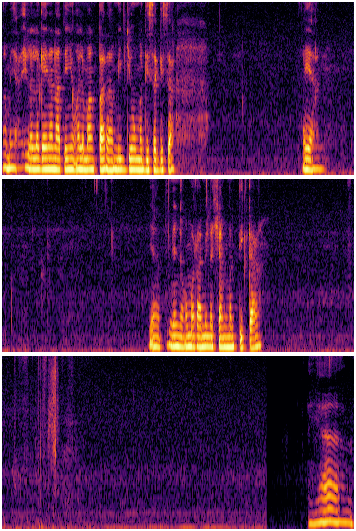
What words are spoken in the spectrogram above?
Mamaya ilalagay na natin yung alamang para medyo magisa-gisa. Ayan. Yan, tingnan nyo kung marami na siyang mantika. Ayan.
